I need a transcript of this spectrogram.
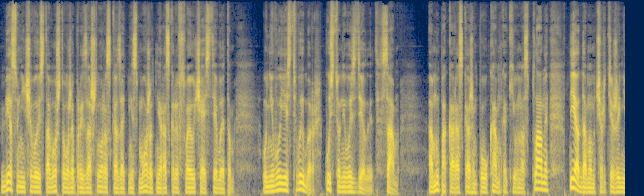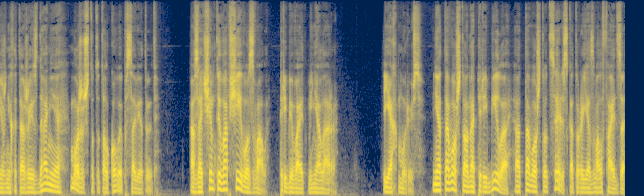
Бесу ничего из того, что уже произошло, рассказать не сможет, не раскрыв свое участие в этом». У него есть выбор, пусть он его сделает, сам. А мы пока расскажем паукам, какие у нас планы, я отдам им чертежи нижних этажей здания, может, что-то толковое посоветуют. «А зачем ты вообще его звал?» — перебивает меня Лара. Я хмурюсь. Не от того, что она перебила, а от того, что цель, с которой я звал Файдза,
